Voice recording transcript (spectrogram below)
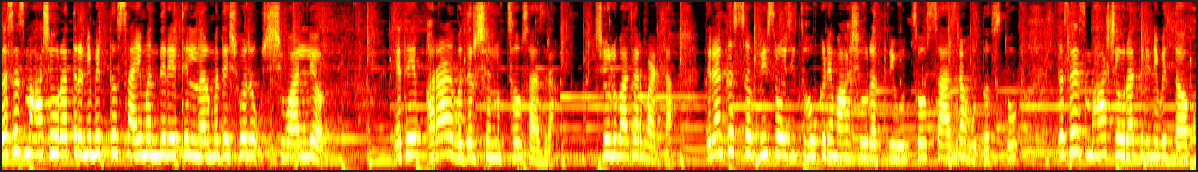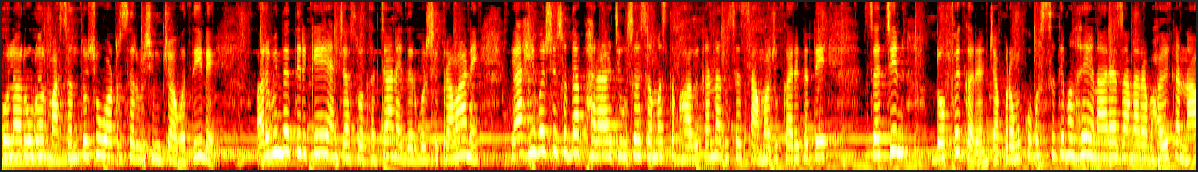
तसेच महाशिवरात्रीनिमित्त साई मंदिर येथील नर्मदेश्वर शिवालय येथे फराळ व दर्शनोत्सव साजरा. शिवल बाजार वाढता दिनांक सव्वीस रोजी चौकडे महाशिवरात्री उत्सव साजरा होत असतो. तसेच महाशिवरात्रीनिमित्त अकोला रोडवर मा संतोष वॉटर सर्व्हिसिंगच्या वतीने अरविंद तिरके यांच्या स्वखर्चाने दरवर्षीप्रमाणे याही वर्षी सुद्धा फराळाची उसळ समस्त भाविकांना तसेच सामाजिक कार्यकर्ते सचिन डोफेकर यांच्या प्रमुख उपस्थितीमध्ये येणाऱ्या जाणाऱ्या भाविकांना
